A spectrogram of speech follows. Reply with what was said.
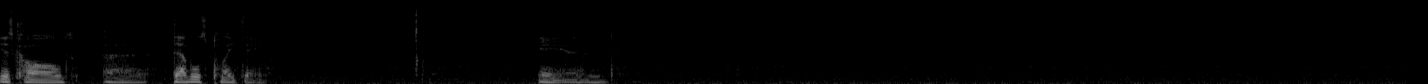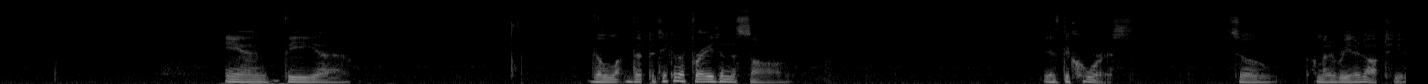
is called uh, Devil's Plaything. And and the uh, the the particular phrase in the song is the chorus. So I'm going to read it off to you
